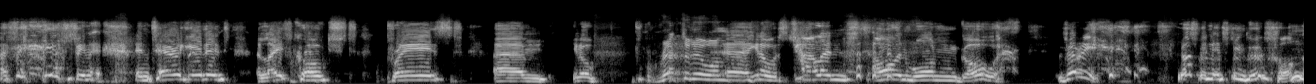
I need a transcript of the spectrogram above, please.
I feel like I've been interrogated, life coached, praised. Um, you know, Rip the new one. uh, you know, it's challenged all in one go. Very. it's been it's been good fun.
